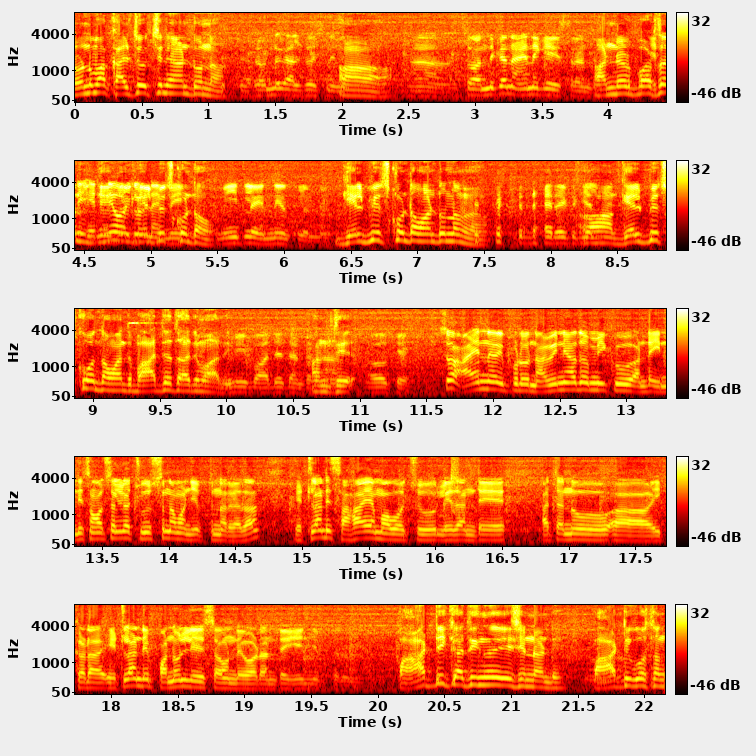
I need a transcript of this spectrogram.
రెండు మాకు కలిసి వచ్చినాయి అంటున్నా. రెండు కలిసి వచ్చినాయి. సో అందుకని ఆయనకే హండ్రెడ్ పర్సెంట్? గెలిపించుకుంటాం. మీ ఇంట్లో ఎన్ని ఓట్లు ఉన్నాయి? గెలిపించుకుంటాం అంటున్నాం మేము. డైరెక్ట్ గెలిపించుకుంటాం అంత బాధ్యత అది మాది. బాధ్యత అంతే. ఓకే. సో ఆయన ఇప్పుడు నవీన్ యాదవ్ మీకు అంటే ఇన్ని సంవత్సరాలుగా చూస్తున్నామని చెప్తున్నారు కదా ఎట్లాంటి సహాయం అవ్వచ్చు? లేదంటే అతను ఇక్కడ ఎట్లాంటి పనులు చేస్తూ ఉండేవాడు అంటే ఏం చెప్తారు? పార్టీకి అధికంగా చేసిండండి. పార్టీ కోసం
